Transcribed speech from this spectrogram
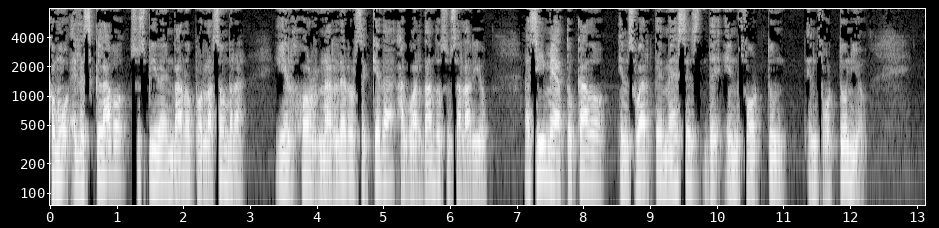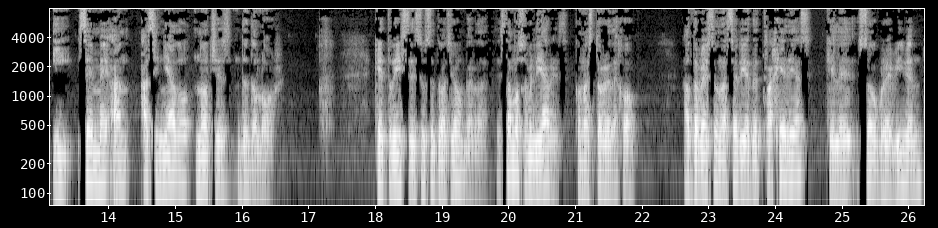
como el esclavo suspira en vano por la sombra y el jornalero se queda aguardando su salario, así me ha tocado en suerte meses de infortunio y se me han asignado noches de dolor. Qué triste su situación, ¿verdad? Estamos familiares con la historia de Job. A través de una serie de tragedias que le sobreviven,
